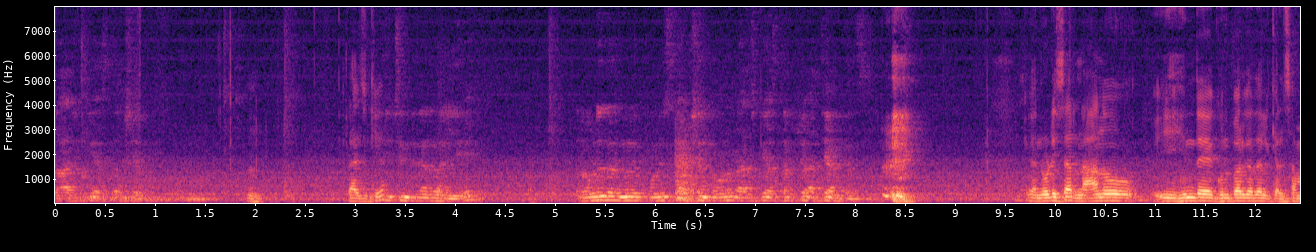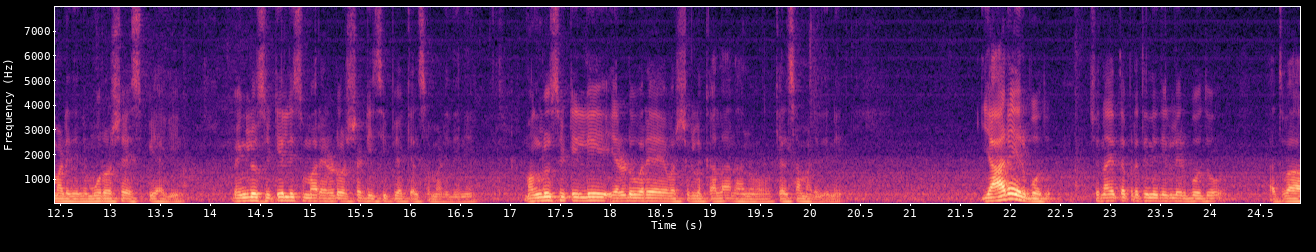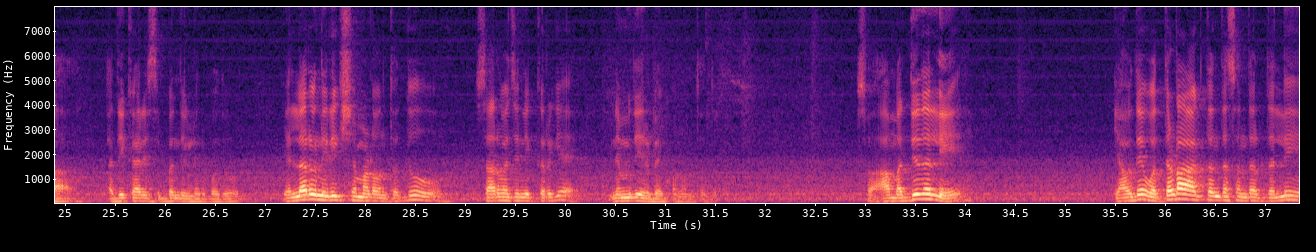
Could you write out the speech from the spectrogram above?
ರಾಜಕೀಯ ಹಸ್ತಕ್ಷೇಪ ರಾಜಕೀಯ ಇತ್ತೀಚಿನ ದಿನಗಳಲ್ಲಿ ರೌಡಿಗಳ ಪೊಲೀಸ್ ಆಕ್ಷನ್ ತಗೊಂಡು ರಾಜಕೀಯ ಹಸ್ತಕ್ಷೇಪ ಅತಿ ಆಗ್ತದೆ ಈಗ ನೋಡಿ ಸರ್, ನಾನು ಈ ಹಿಂದೆ ಗುಲ್ಬರ್ಗದಲ್ಲಿ ಕೆಲಸ ಮಾಡಿದ್ದೀನಿ, ಮೂರು ವರ್ಷ ಎಸ್ ಪಿ ಆಗಿ. ಬೆಂಗಳೂರು ಸಿಟಿಯಲ್ಲಿ ಸುಮಾರು ಎರಡು ವರ್ಷ ಡಿ ಸಿ ಪಿ ಆಗಿ ಕೆಲಸ ಮಾಡಿದ್ದೀನಿ. ಮಂಗಳೂರು ಸಿಟಿಯಲ್ಲಿ ಎರಡೂವರೆ ವರ್ಷಗಳ ಕಾಲ ನಾನು ಕೆಲಸ ಮಾಡಿದ್ದೀನಿ. ಯಾರೇ ಇರ್ಬೋದು, ಚುನಾಯಿತ ಪ್ರತಿನಿಧಿಗಳಿರ್ಬೋದು ಅಥವಾ ಅಧಿಕಾರಿ ಸಿಬ್ಬಂದಿಗಳಿರ್ಬೋದು, ಎಲ್ಲರೂ ನಿರೀಕ್ಷೆ ಮಾಡುವಂಥದ್ದು ಸಾರ್ವಜನಿಕರಿಗೆ ನೆಮ್ಮದಿ ಇರಬೇಕು ಅನ್ನುವಂಥದ್ದು. ಸೊ ಆ ಮಧ್ಯದಲ್ಲಿ ಯಾವುದೇ ಒತ್ತಡ ಆಗ್ತಂಥ ಸಂದರ್ಭದಲ್ಲಿ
